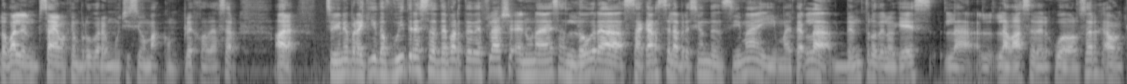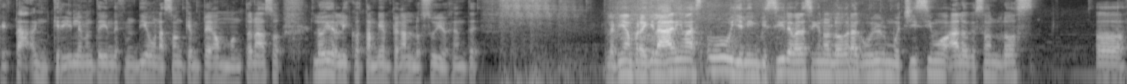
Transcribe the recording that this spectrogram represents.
Lo cual sabemos que en Brugor es muchísimo más complejo de hacer. Ahora, se viene por aquí dos buitres de parte de Flash. En una de esas logra sacarse la presión de encima y meterla dentro de lo que es la, base del jugador Zerg. Aunque está increíblemente bien defendido. Una que pega un montonazo. Los hidráulicos también pegan lo suyo, gente. Le pillan por aquí las ánimas. Uy, el invisible parece que no logra cubrir muchísimo a lo que son los... a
